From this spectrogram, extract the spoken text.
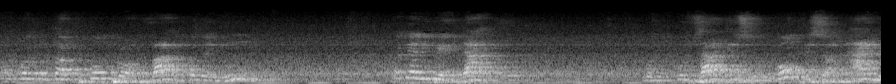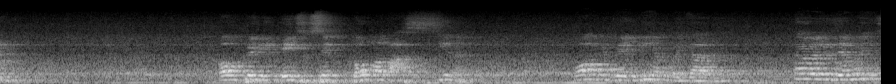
Uma coisa não está comprovada, coisa nenhuma. Cadê a liberdade? Usar isso no confessionário? Qual penitência você toma vacina? Pobre velhinha, coitada. Ela vai dizer, mas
